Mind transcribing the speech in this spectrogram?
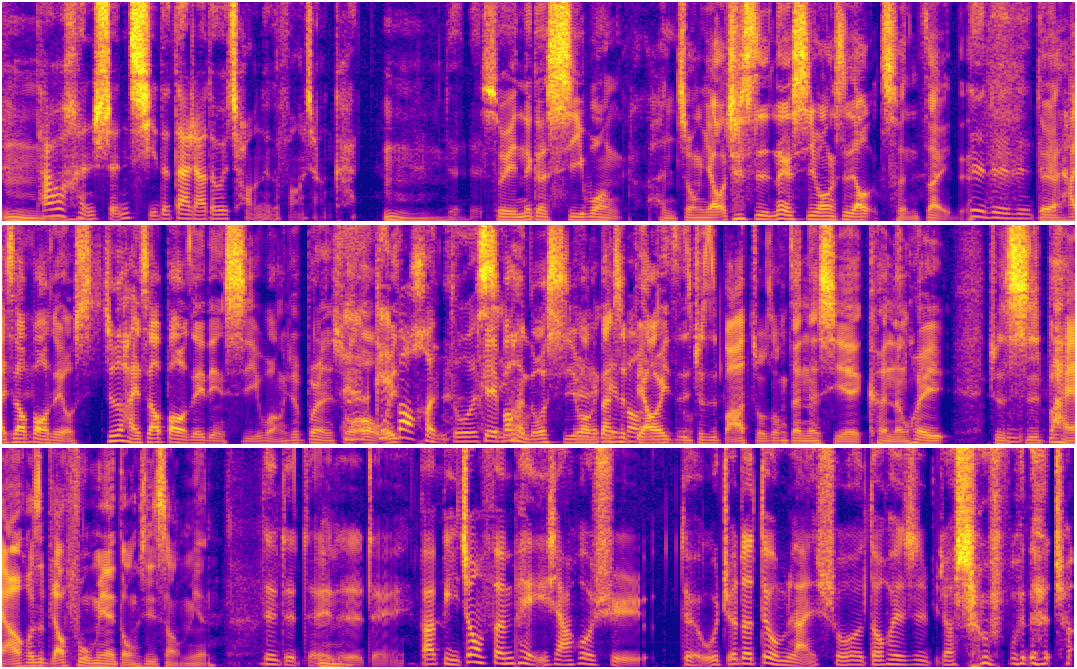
嗯，它会很神奇的，大家都会朝那个方向看，嗯，对，对对，所以那个希望很重要，就是那个希望是要存在的，对对对对，对，还是要抱着有，就是还是要抱着一点希望，就不能说 哦，可以抱很多，可以抱很多希望，但是不要一直就是把它着重在那些可能会就是失败啊，或是比较负面的东西上面，对对对对对对，把比重分配一下，或许。对，我觉得对我们来说都会是比较 舒服的状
